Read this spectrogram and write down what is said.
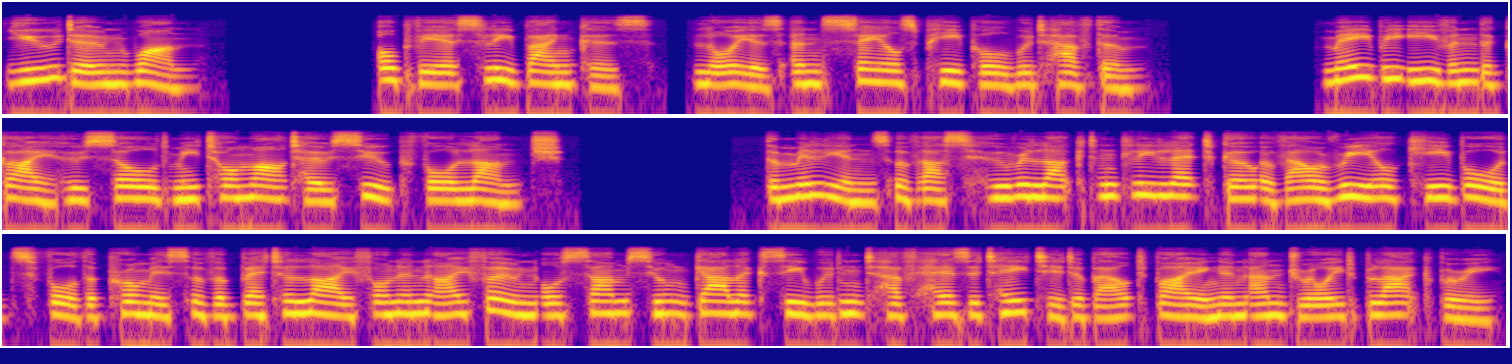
You'd own one. Obviously, bankers, lawyers, and salespeople would have them. Maybe even the guy who sold me tomato soup for lunch. The millions of us who reluctantly let go of our real keyboards for the promise of a better life on an iPhone or Samsung Galaxy wouldn't have hesitated about buying an Android Blackberry.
